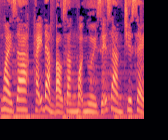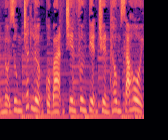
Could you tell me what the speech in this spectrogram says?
Ngoài ra, hãy đảm bảo rằng mọi người dễ dàng chia sẻ nội dung chất lượng của bạn trên phương tiện truyền thông xã hội.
